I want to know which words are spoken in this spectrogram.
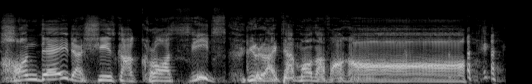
Hyundai that she's got cloth seats? You like that motherfucker?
